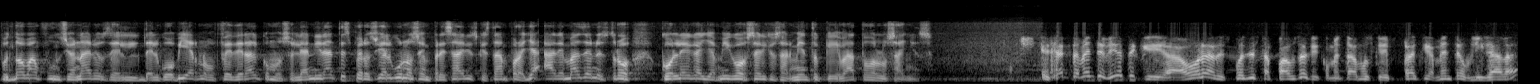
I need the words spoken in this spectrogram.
pues no van funcionarios del, del gobierno federal como solían ir antes, pero sí algunos empresarios que están por allá, además de nuestro colega y amigo Sergio Sarmiento que va todos los años. Exactamente, fíjate que ahora después de esta pausa que comentábamos que prácticamente obligada,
